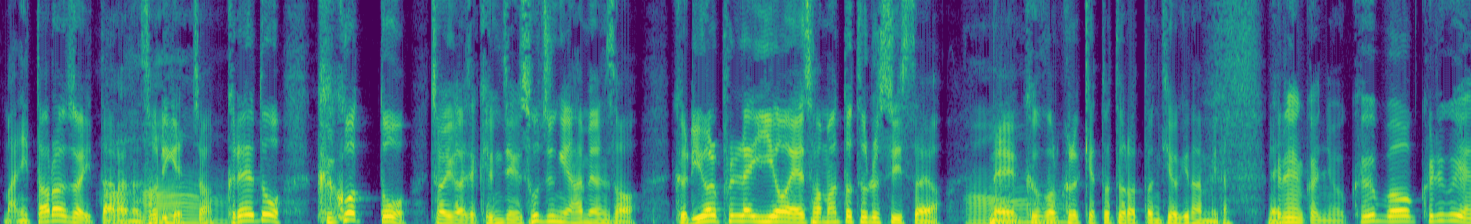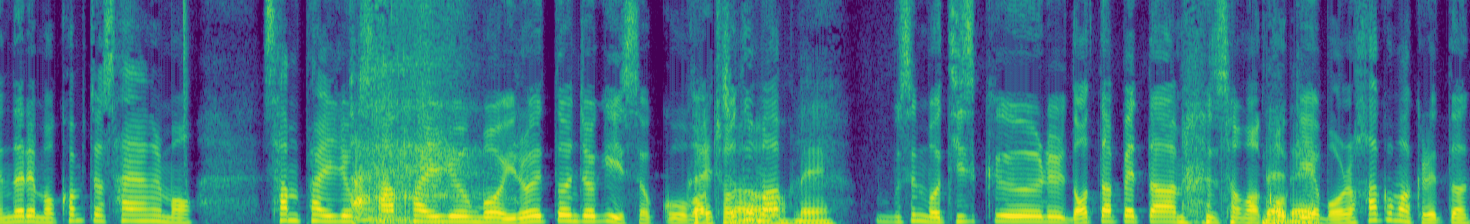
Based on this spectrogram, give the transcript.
많이 떨어져 있다라는 아하. 소리겠죠. 그래도 그것도 저희가 이제 굉장히 소 중히 하면서 그 RealPlayer에서만 또 들을 수 있어요. 아. 네, 그걸 그렇게 또 들었던 기억이 납니다. 네. 그러니까요. 그 뭐 그리고 옛날에 뭐 컴퓨터 사양을 뭐 386, 486 뭐 이랬던 적이 있었고 막 그랬죠. 저도 막 네. 무슨 뭐 디스크를 넣었다 뺐다 하면서 막 네네. 거기에 뭘 하고 막 그랬던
